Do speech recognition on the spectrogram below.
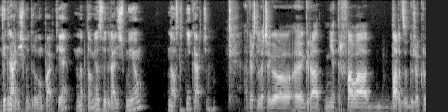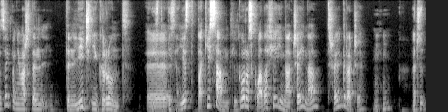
wygraliśmy drugą partię, natomiast wygraliśmy ją na ostatniej karcie. A wiesz dlaczego e, gra nie trwała bardzo dużo krócej? Ponieważ ten, ten licznik rund e, Jest taki sam. jest taki sam, tylko rozkłada się inaczej na trzech graczy. Znaczy,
